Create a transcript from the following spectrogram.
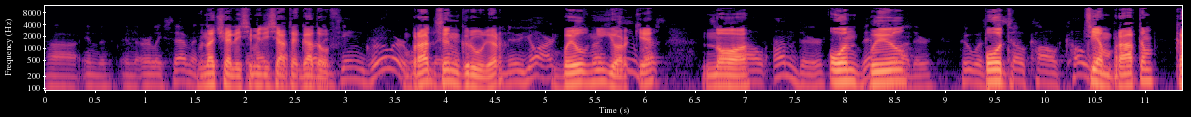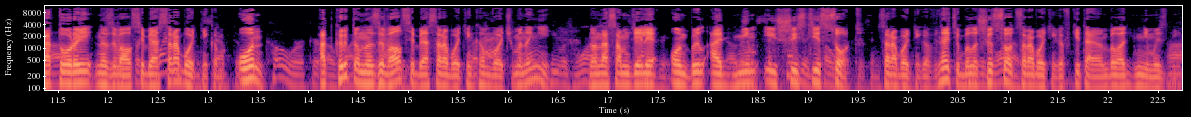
в начале 70-х годов, брат Джин Грулер был в Нью-Йорке, но он был под тем братом, который называл себя соработником. Он открыто называл себя соработником Watchman Ни, но на самом деле он был одним из 600 соработников. Знаете, было 600 соработников в Китае, он был одним из них.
